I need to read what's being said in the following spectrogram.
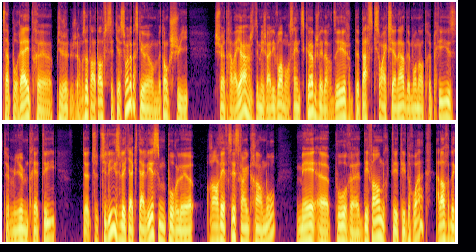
ça pourrait être. Euh, puis j'aimerais ça t'entendre sur cette question-là, parce que, mettons que je suis je suis un travailleur, je dis, mais je vais aller voir mon syndicat, je vais leur dire, de parce qu'ils sont actionnaires de mon entreprise, de mieux me traiter. tu utilises le capitalisme pour le renverser, ce un grand mot, mais euh, pour euh, défendre tes, droits. Alors, de,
